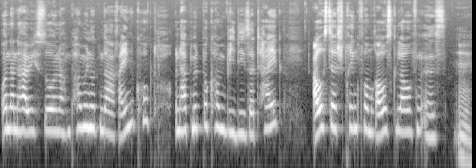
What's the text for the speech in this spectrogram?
Und dann habe ich so nach ein paar Minuten da reingeguckt und habe mitbekommen, wie dieser Teig aus der Springform rausgelaufen ist. Mhm.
